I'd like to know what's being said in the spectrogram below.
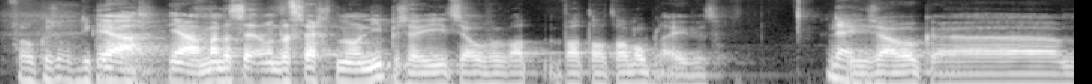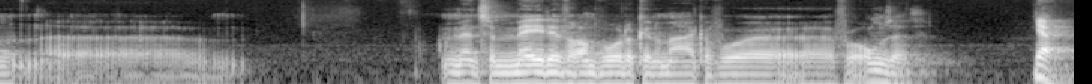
focus op die klant? Ja, ja maar dat, want dat zegt nog niet per se iets over wat, wat dat dan oplevert. Je Nee, zou ook ehm, eh, mensen mede verantwoordelijk kunnen maken voor, eh, voor omzet. ja.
